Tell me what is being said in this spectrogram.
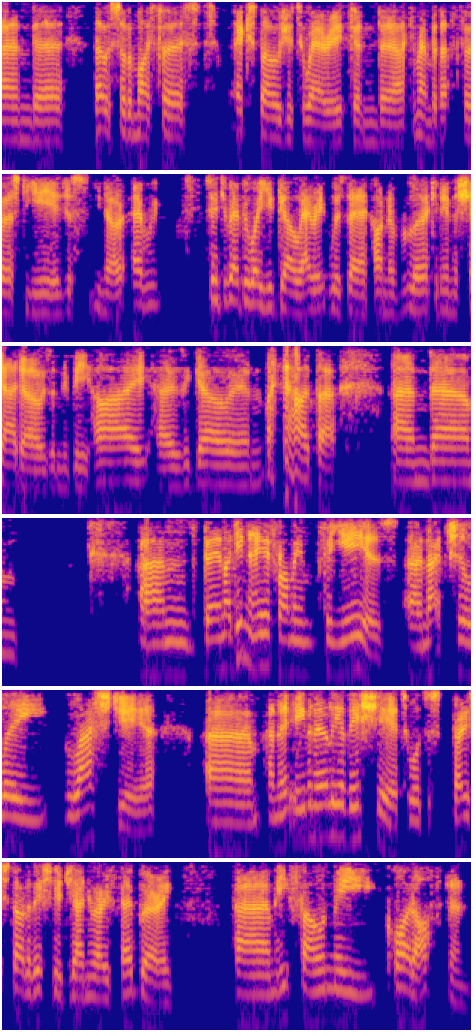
and uh, that was sort of my first exposure to Eric. And uh, I can remember that first year, just you know, every seems to everywhere you go, Eric was there, kind of lurking in the shadows, and he'd be, "Hi, how's it going?" like that, and um, and then I didn't hear from him for years. And actually, last year, um, and even earlier this year, towards the very start of this year, January, February, um, he phoned me quite often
